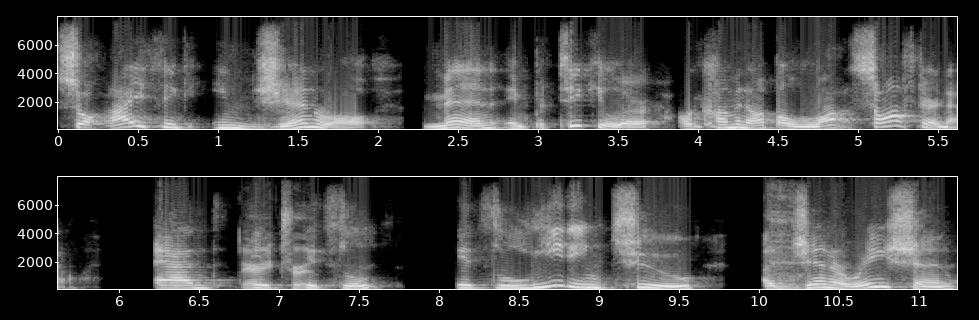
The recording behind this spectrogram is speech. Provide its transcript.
So I think in general, men in particular are coming up a lot softer now. And Very it, true. it's it's leading to a generation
